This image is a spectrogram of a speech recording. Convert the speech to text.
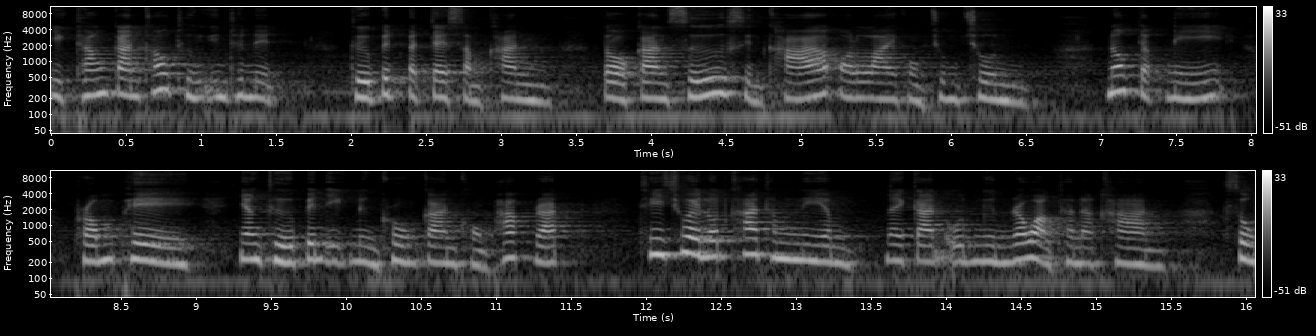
อีกทั้งการเข้าถึงอินเทอร์เน็ต ถือเป็นปัจจัยสำคัญต่อการซื้อสินค้าออนไลน์ของชุมชน นอกจากนี้พร้อมเพย์ยังถือเป็นอีกหนึ่งโครงการของภาครัฐ ที่ช่วยลดค่าธรรมเนียมในการโอนเงินระหว่างธนาคาร ส่ง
